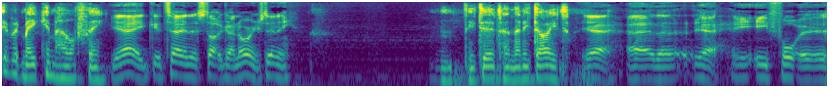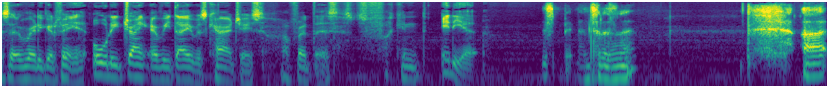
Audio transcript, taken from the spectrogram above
It would make him healthy. Yeah, he could turn it started going orange, didn't he? He did, and then he died. Yeah, uh, the, yeah. He, he thought it was a really good thing. All he drank every day was carrot juice. I've read this. It's fucking idiot. It's a bit mental, isn't it? Uh,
